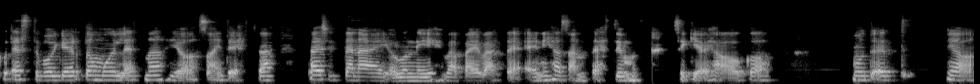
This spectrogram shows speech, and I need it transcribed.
kun sitten voi kertoa muille, että no joo, sain tehtyä. Tai sitten tänään ei ollut niin hyvä päivä, että en ihan saanut tehtyä, mutta sekin on ihan ok. Mutta et, joo,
